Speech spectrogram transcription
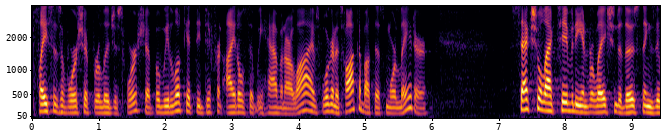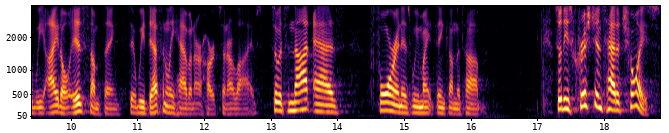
places of worship, religious worship, but we look at the different idols that we have in our lives, we're going to talk about this more later. Sexual activity in relation to those things that we idol is something that we definitely have in our hearts and our lives. So it's not as foreign as we might think on the top. So these Christians had a choice.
